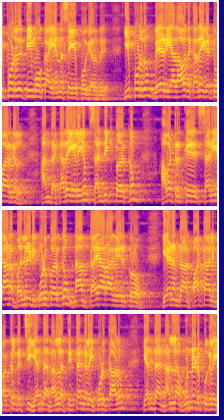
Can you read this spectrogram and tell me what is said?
இப்பொழுது திமுக என்ன செய்ய போகிறது? இப்பொழுதும் வேறு ஏதாவது கதை கட்டுவார்கள். அந்த கதைகளையும் சந்திப்பதற்கும் அவற்றிற்கு சரியான பதிலடி கொடுப்பதற்கும் நாம் தயாராக இருக்கிறோம். ஏனென்றால் பாட்டாளி மக்கள் கட்சி எந்த நல்ல திட்டங்களை கொடுத்தாலும் எந்த நல்ல முன்னெடுப்புகளை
